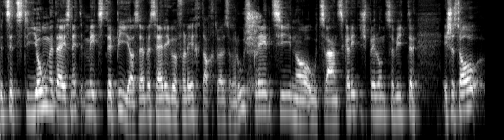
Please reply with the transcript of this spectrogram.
Jetzt, jetzt die Jungen, die ist nicht mit dabei, also eben Serie, die vielleicht aktuell sogar ausgelehnt sind, noch U20 Elite und so weiter. Ist es so,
